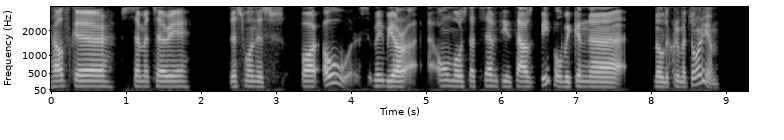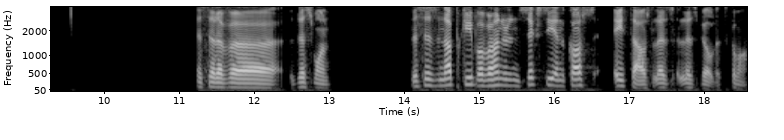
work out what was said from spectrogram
healthcare, cemetery. This one is far. Oh, we, are uh, almost at 17,000 people. We can uh, build a crematorium instead of uh, this one. This is an upkeep of 160 and costs 8,000. Let's let's build it. Come on.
